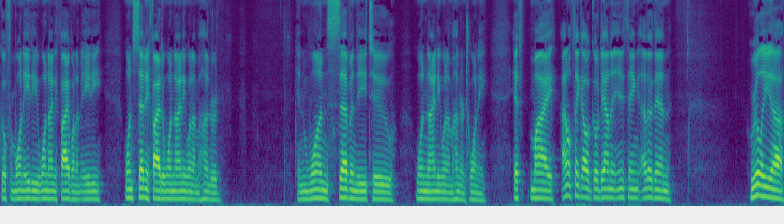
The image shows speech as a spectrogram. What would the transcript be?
go from 180 to 195 when I'm 80. 175 to 190 when I'm 100, and 170 to 190 when I'm 120. If my, I don't think I'll go down to anything other than really uh,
